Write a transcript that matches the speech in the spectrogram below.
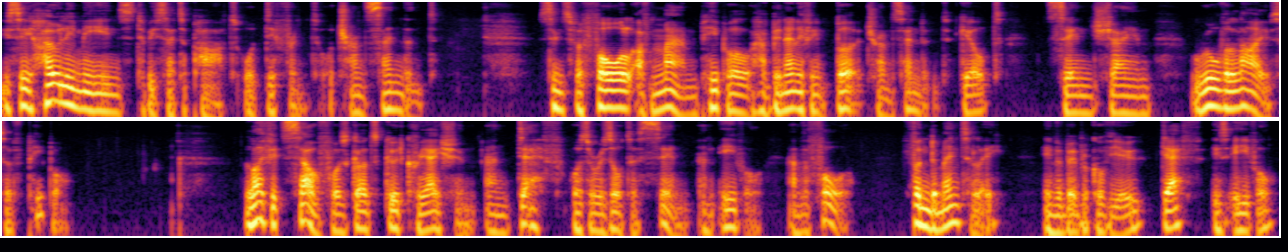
You see, holy means to be set apart or different or transcendent. Since the fall of man, people have been anything but transcendent. Guilt, sin, shame rule the lives of people. Life itself was God's good creation, and death was a result of sin and evil and the fall. Fundamentally, in the biblical view, death is evil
